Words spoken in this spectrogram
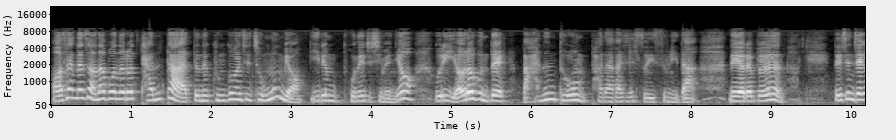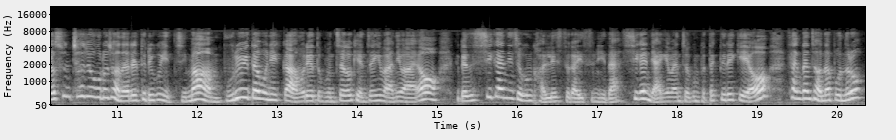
어, 상단 전화번호로 단타 또는 궁금하신 종목명 이름 보내주시면요. 우리 여러분들 많은 도움 받아가실 수 있습니다. 네, 여러분. 사람들은 대신 제가 순차적으로 전화를 드리고 있지만 무료이다 보니까 아무래도 문자가 굉장히 많이 와요. 그래서 시간이 조금 걸릴 수가 있습니다. 시간 양해만 조금 부탁드릴게요. 상단 전화번호로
